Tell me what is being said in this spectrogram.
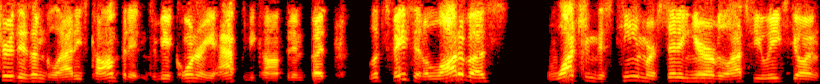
Truth is, I'm glad he's confident. And to be a corner, you have to be confident. But let's face it, a lot of us watching this team are sitting here over the last few weeks going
